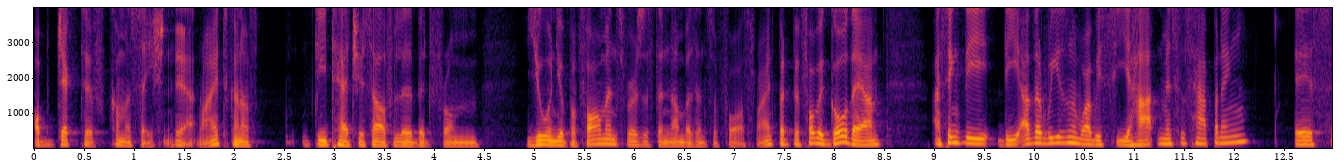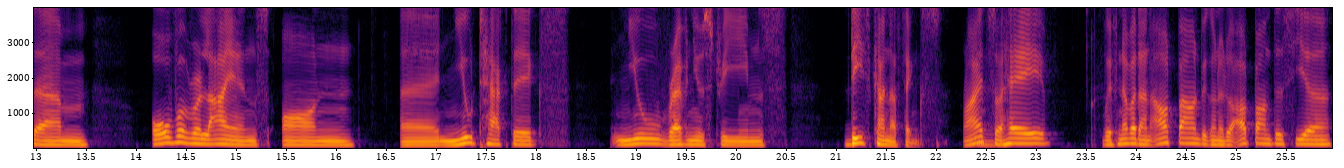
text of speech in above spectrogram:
objective conversation. Yeah. Right. Kind of detach yourself a little bit from you and your performance versus the numbers and so forth. Right. But before we go there, I think the the other reason why we see hard misses happening is um, over reliance on uh, new tactics, new revenue streams, these kind of things, right? So hey, we've never done outbound. We're going to do outbound this year,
